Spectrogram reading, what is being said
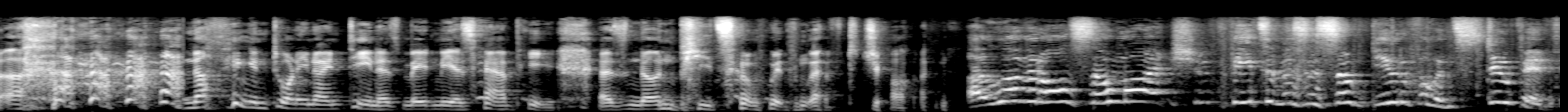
Uh, nothing in 2019 has made me as happy as Nun Pizza with Left John. I love it all so much! So beautiful and stupid!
